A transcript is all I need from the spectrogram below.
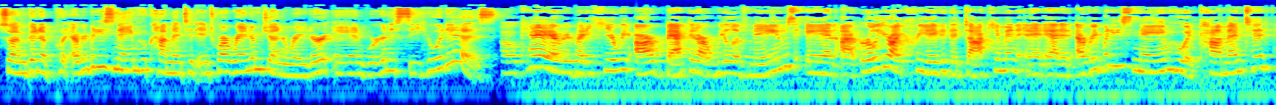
So I'm gonna put everybody's name who commented into our random generator and we're gonna see who it is. Okay everybody, here we are back at our Wheel of Names. And I, earlier I created a document and it added everybody's name who had commented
